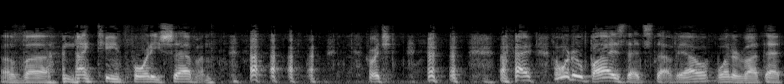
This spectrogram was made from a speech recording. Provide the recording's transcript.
of 1947. Uh, Which I, I wonder who buys that stuff. Yeah, I wonder about that.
